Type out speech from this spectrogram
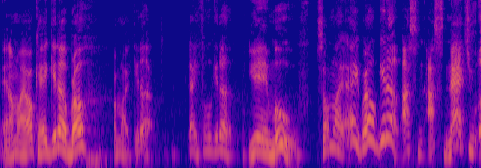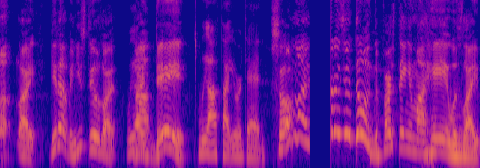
And I'm like, okay, get up, bro. I'm like, get up. Hey, fool, get up. You didn't move. So I'm like, hey, bro, get up. I sn- I snatch you up, like get up, and you still like We like all- dead. We all thought you were dead. So I'm like, you doing? The first thing in my head was like,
